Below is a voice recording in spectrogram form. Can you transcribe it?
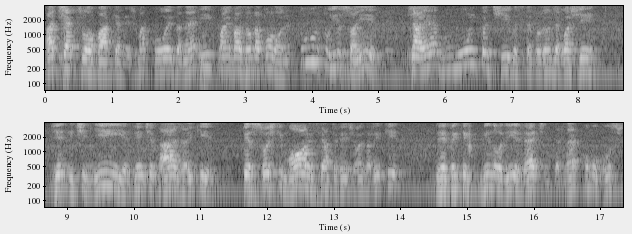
A Tchecoslováquia é a mesma coisa, né? E com a invasão da Polônia. Tudo isso aí já é muito antigo, esse programa de negócio de, de etnias e entidades aí que pessoas que moram em certas regiões ali que de repente tem minorias étnicas, né? Como russos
